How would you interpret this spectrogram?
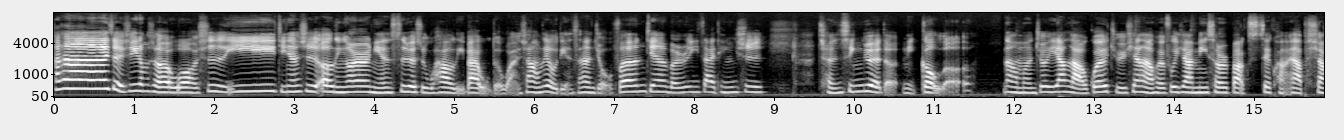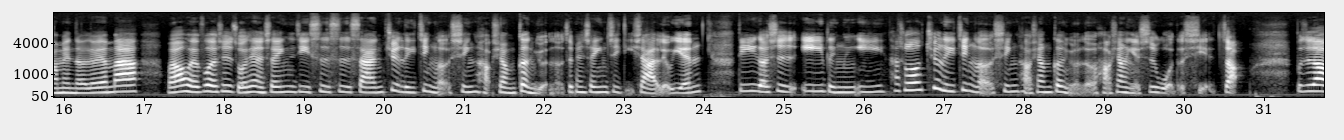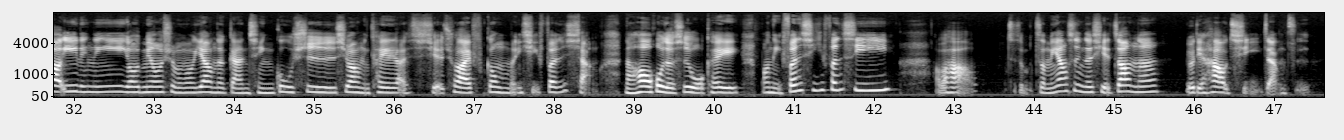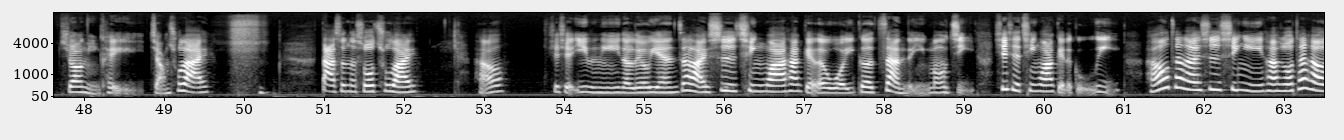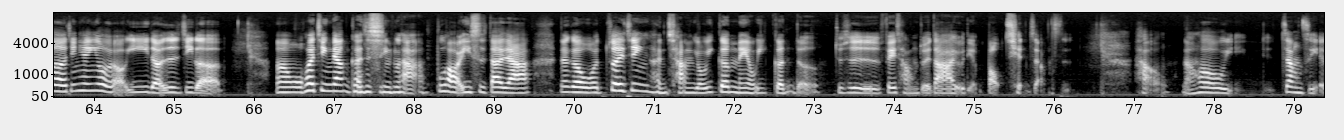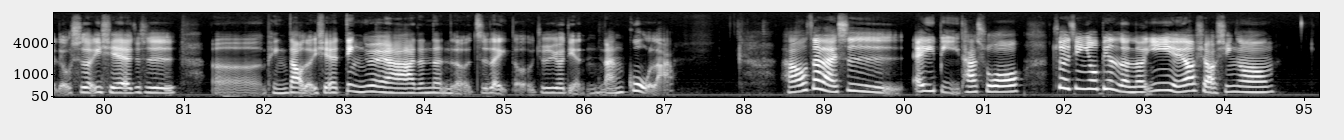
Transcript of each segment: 嗨嗨，这里是依依恋不舍，我是一。今天是二零二二年四月十五号礼拜五的晚上六点三十九分。今天本日一在听是陈星月的《你够了》。那我们就一样老规矩，先来回复一下 Mr. Box 这款 App 上面的留言吧。我要回复的是昨天的声音日记四四三，距离近了，心好像更远了。这篇声音记底下留言，第一个是一零零一，他说距离近了，心好像更远了，好像也是我的写照。不知道一零零一有没有什么样的感情故事，希望你可以来写出来跟我们一起分享，然后或者是我可以帮你分析分析，好不好？怎么怎么样是你的写照呢？有点好奇，这样子，希望你可以讲出来，大声的说出来。好，谢谢一零零一的留言。再来是青蛙，他给了我一个赞的 emoji，谢谢青蛙给的鼓励。好，再来是心仪，他说太好了，今天又有依依的日记了。嗯，我会尽量更新啦，不好意思大家，那个我最近很常有一根没有一根的，就是非常对大家有点抱歉这样子。好，然后这样子也流失了一些，就是呃频道的一些订阅啊等等的之类的，就是有点难过啦。好，再来是 A B，他说最近又变冷了，依依也要小心哦。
